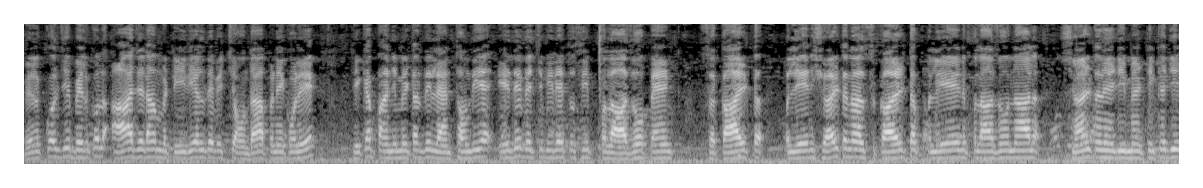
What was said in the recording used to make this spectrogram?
ਬਿਲਕੁਲ ਜੀ ਬਿਲਕੁਲ। ਆ ਜਿਹੜਾ ਮਟੀਰੀਅਲ ਦੇ ਵਿੱਚ ਆਉਂਦਾ ਆਪਣੇ ਕੋਲੇ ਠੀਕ ਹੈ 5 ਮੀਟਰ ਦੀ ਲੈਂਥ ਆਉਂਦੀ ਹੈ। ਇਹਦੇ ਵਿੱਚ ਵੀਰੇ ਤੁਸੀਂ palazzo pant scarlet plain shirt ਨਾਲ ਸਕਾਲਟ ਪਲੇਨ ਪਲਾਜ਼ੋ ਨਾਲ ਸ਼ਰਟ ਰੈਡੀਮੇਡ ਠੀਕ ਹੈ ਜੀ।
